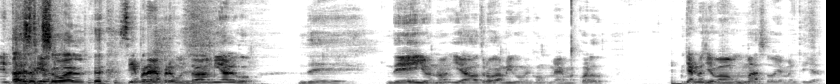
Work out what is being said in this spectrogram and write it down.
entonces sie- Asexual. siempre me preguntaba a mí algo de, de ello, ¿no? Y a otro amigo me, me, acuerdo. Ya nos llevábamos más, obviamente ya.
